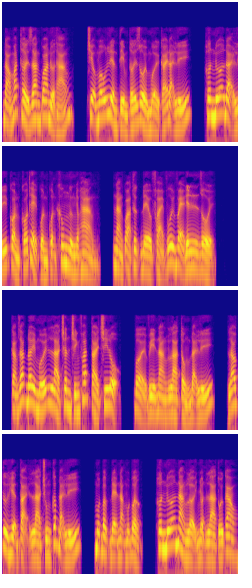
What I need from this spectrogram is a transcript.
Đảo mắt thời gian qua nửa tháng, triệu mẫu liền tìm tới rồi 10 cái đại lý, hơn nữa đại lý còn có thể quần quận không ngừng nhập hàng, nàng quả thực đều phải vui vẻ điên rồi. Cảm giác đây mới là chân chính phát tài chi lộ, bởi vì nàng là tổng đại lý, lão từ hiện tại là trung cấp đại lý, một bậc đệ nặng một bậc, hơn nữa nàng lợi nhuận là tối cao,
